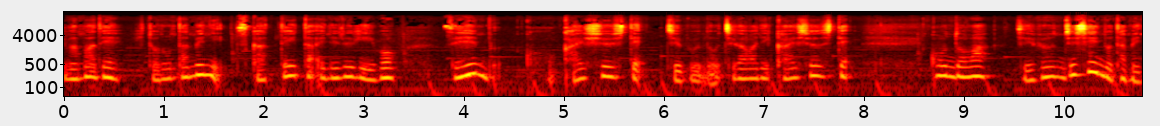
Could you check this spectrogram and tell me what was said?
今まで人のために使っていたエネルギーを全部こう回収して自分の内側に回収して今度は自分自身のために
